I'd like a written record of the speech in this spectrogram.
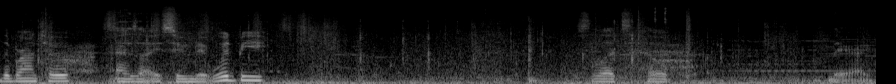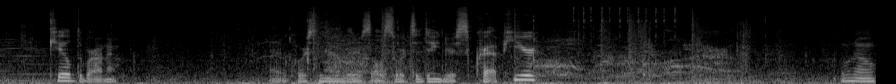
the Bronto, as I assumed it would be. So let's help. There, I killed the Bronto. And of course now there's all sorts of dangerous crap here. Oh no.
